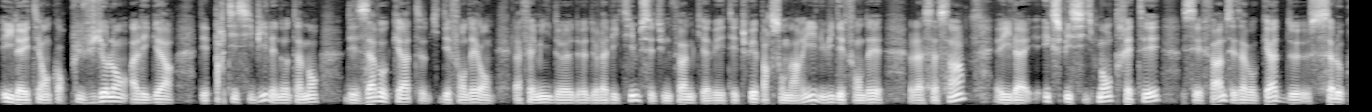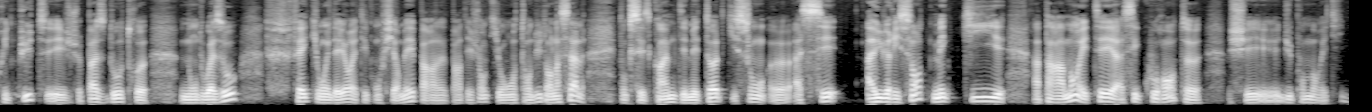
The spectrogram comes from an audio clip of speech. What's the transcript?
Et il a été encore plus violent à l'égard des parties civiles et notamment des avocates qui défendaient la famille de, la victime. C'est une femme qui avait été tuée par son mari, lui défendait l'assassin et il a explicitement traité ces femmes, ces avocates de saloperies de pute et je passe d'autres noms d'oiseaux, faits qui ont d'ailleurs été confirmés par, des gens qui ont entendu dans la salle. Donc c'est quand même des méthodes qui sont euh, assez ahurissantes, mais qui apparemment étaient assez courantes chez Dupont-Moretti.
